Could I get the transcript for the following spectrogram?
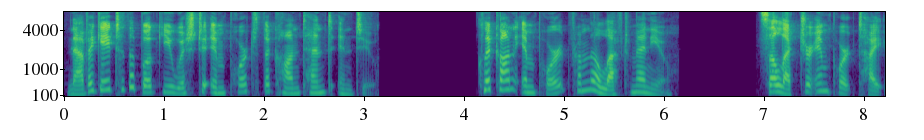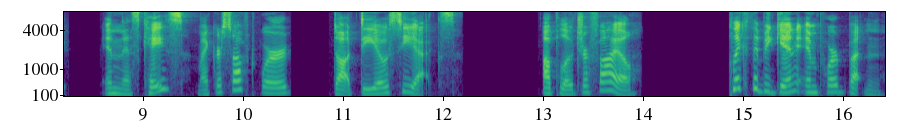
Navigate to the book you wish to import the content into. Click on Import from the left menu. Select your import type, in this case, Microsoft Word .docx. Upload your file. Click the Begin Import button.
